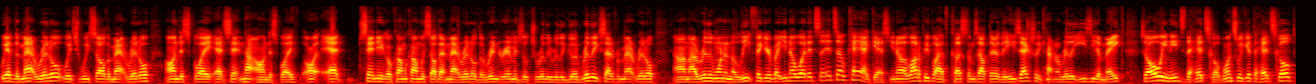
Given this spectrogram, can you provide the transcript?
We have the Matt Riddle, which we saw the Matt Riddle on display at not on display uh, at San Diego Comic Con. We saw that Matt Riddle. The render image looks really really good. Really excited for Matt Riddle. Um, I really want an elite figure, but you know what? It's it's okay, I guess. You know, a lot of people have customs out there that he's actually kind of really easy to make. So all he needs the head sculpt. Once we get the head sculpt,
